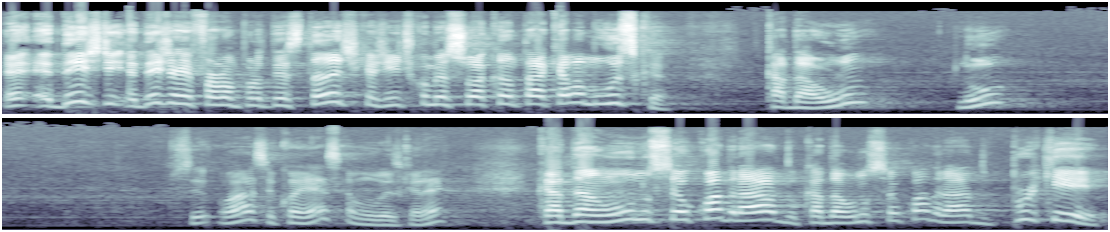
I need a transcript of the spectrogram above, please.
É, é, desde, é desde a reforma protestante que a gente começou a cantar aquela música. Cada um no. Você, ah, você conhece a música, né? Cada um no seu quadrado, cada um no seu quadrado. Por quê?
